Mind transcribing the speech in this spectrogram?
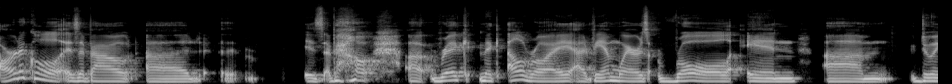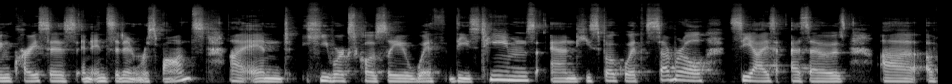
article is about uh, is about uh, Rick McElroy at VMware's role in um, doing crisis and incident response. Uh, and he works closely with these teams, and he spoke with several CISOs uh, of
